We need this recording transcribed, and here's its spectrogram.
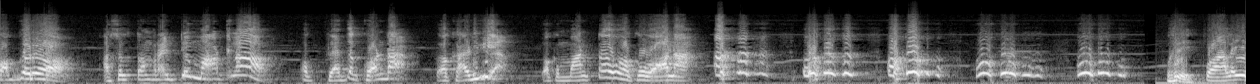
బాబు గారు అసలు తమరంటే మాటలా ఒక పెద్ద కొండ ఒక అడవి ఒక మంట ఒక వాన. పాలయ్య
